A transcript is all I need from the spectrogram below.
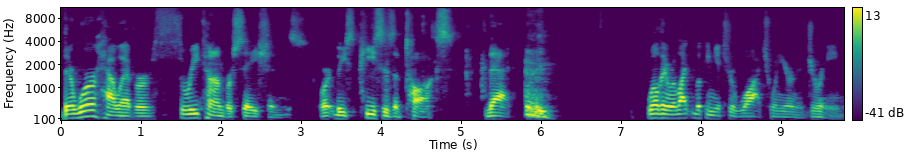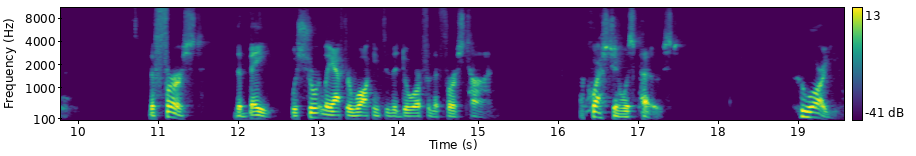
There were, however, three conversations, or at least pieces of talks, that, well, they were like looking at your watch when you're in a dream. The first, the bait, was shortly after walking through the door for the first time. A question was posed Who are you?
